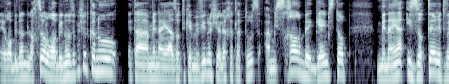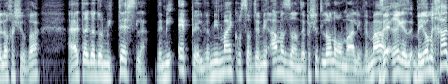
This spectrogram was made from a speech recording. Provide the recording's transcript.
אה, רובינהוד לחצו על רובינהוד ופשוט קנו את המניה הזאת כי הם הבינו שהיא הולכת לטוס. המסחר בגיימסטופ מניה איזוטרית ולא חשובה היה יותר גדול מטסלה ומאפל וממייקרוסופט ומאמזון זה פשוט לא נורמלי ומה זה, רגע, זה ביום אחד?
